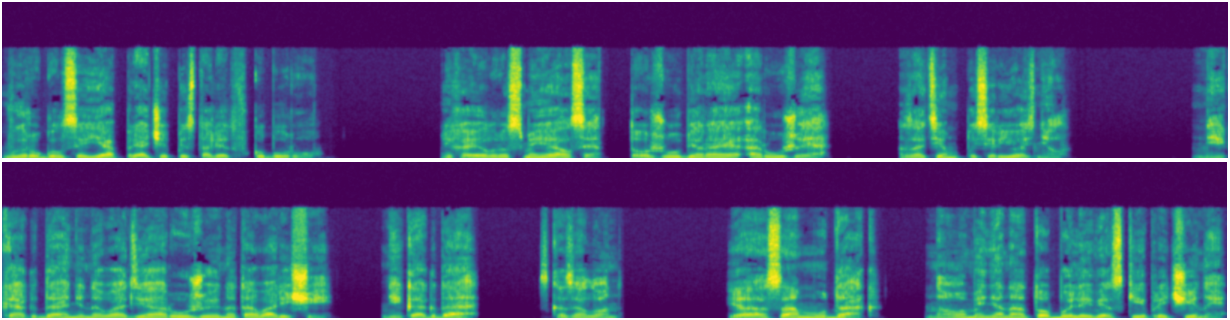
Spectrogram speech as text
Выругался я, пряча пистолет в кобуру. Михаил рассмеялся, тоже убирая оружие, затем посерьезнел. «Никогда не наводи оружие на товарищей. Никогда», — сказал он. «Я сам мудак, но у меня на то были веские причины.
